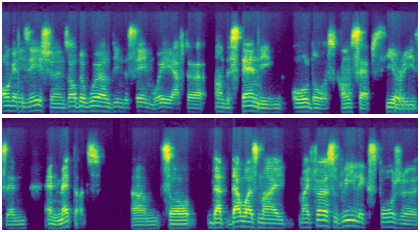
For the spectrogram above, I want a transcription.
organizations or the world in the same way after understanding all those concepts theories and and methods. Um, so that that was my my first real exposure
